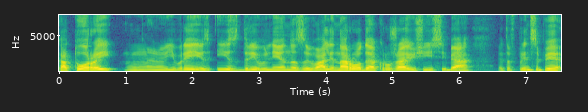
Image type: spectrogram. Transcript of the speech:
которой евреи издревле называли народы, окружающие себя. Это, в принципе,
